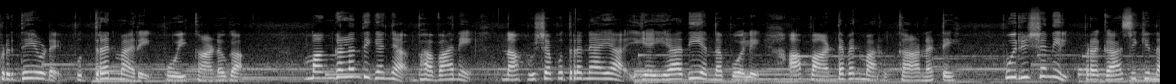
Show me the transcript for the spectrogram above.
പൃഥയുടെ പുത്രന്മാരെ പോയി കാണുക. മംഗളം തികഞ്ഞ ഭവാനെ നഹുഷപുത്രനായ യയാദി എന്ന പോലെ ആ പാണ്ഡവന്മാർ കാണട്ടെ. പുരുഷനിൽ പ്രകാശിക്കുന്ന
